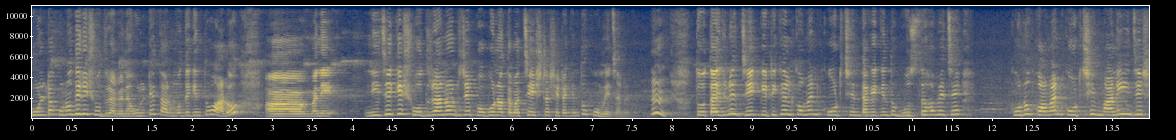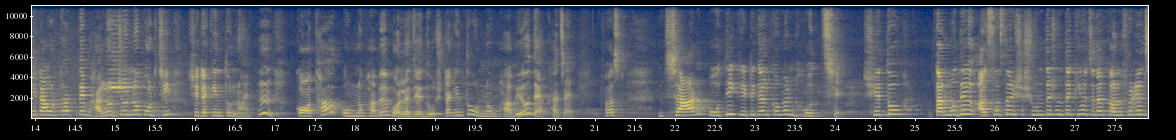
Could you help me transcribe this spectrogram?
ভুলটা কোনোদিনই শুধরাবে না। উল্টে তার মধ্যে কিন্তু আরও মানে নিজেকে শোধরানোর যে প্রবণতা বা চেষ্টা, সেটা কিন্তু কমে যাবে। হুম? তো তাই জন্য যে ক্রিটিক্যাল কমেন্ট করছেন, তাকে কিন্তু বুঝতে হবে যে কোনো কমেন্ট করছি মানেই যে সেটা ওর খাতে ভালোর জন্য করছি, সেটা কিন্তু নয়। হুম? কথা অন্যভাবেও বলা যায়, দোষটা কিন্তু অন্যভাবেও দেখা যায়। ফার্স্ট যার প্রতি ক্রিটিক্যাল কমেন্ট হচ্ছে, সে তো তার মধ্যে আস্তে আস্তে শুনতে শুনতে কী হচ্ছে? তার কনফিডেন্স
